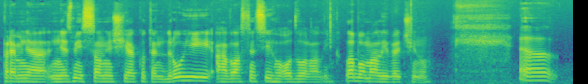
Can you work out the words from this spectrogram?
pre mňa nezmyselnejší ako ten druhý a vlastne si ho odvolali, lebo mali väčšinu. Uh...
